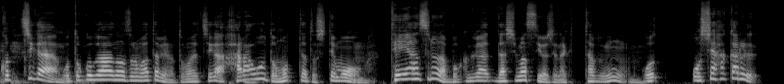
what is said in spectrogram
こっちがうん。男側のその渡部の友達が払おうと思ったとしても、うん。提案するのは僕が出しますよじゃなくて多分、押し量る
